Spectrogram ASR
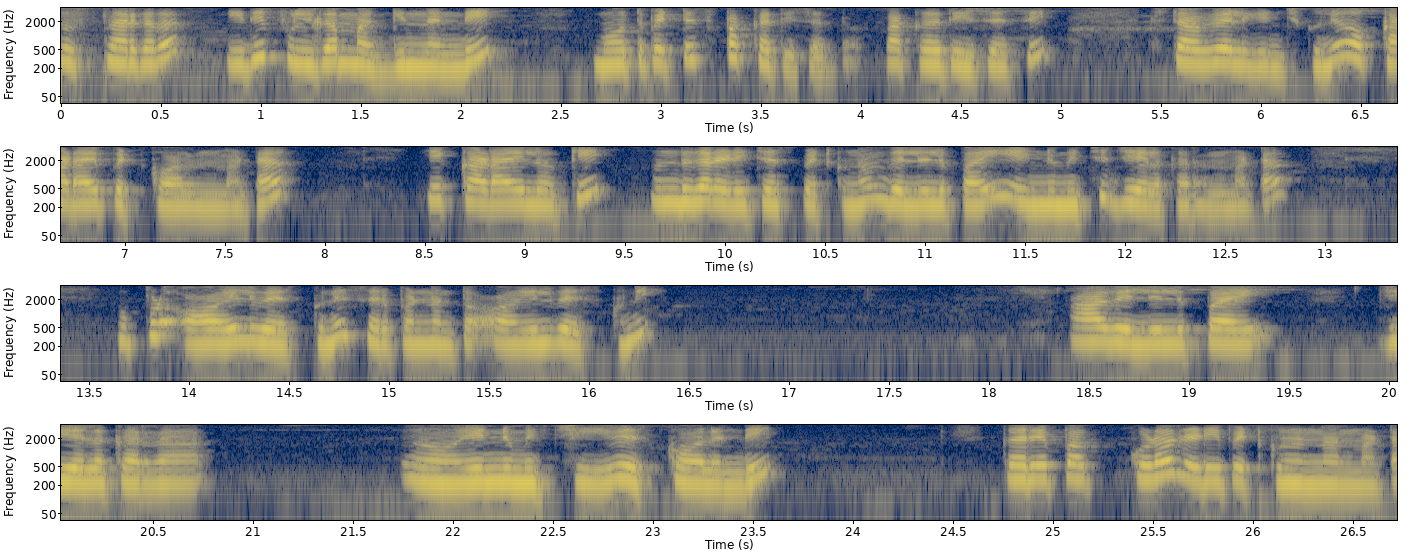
చూస్తున్నారు కదా? ఇది ఫుల్గా మగ్గిందండి. మూత పెట్టేసి పక్క తీసేద్దాం. పక్కకు తీసేసి స్టవ్ వెలిగించుకుని ఒక కడాయి పెట్టుకోవాలన్నమాట. ఈ కడాయిలోకి ముందుగా రెడీ చేసి పెట్టుకున్నాం వెల్లుల్లిపాయ ఎండుమిర్చి జీలకర్ర అనమాట ఇప్పుడు ఆయిల్ వేసుకుని సరిపడినంత ఆయిల్ వేసుకుని ఆ వెల్లుల్లిపాయ జీలకర్ర ఎండుమిర్చి వేసుకోవాలండి. కరివేపాకు కూడా రెడీ పెట్టుకుని ఉన్నాను అనమాట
